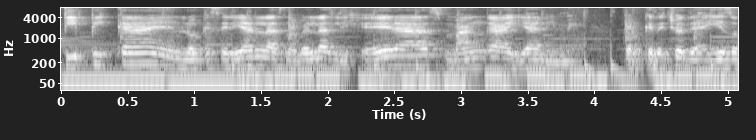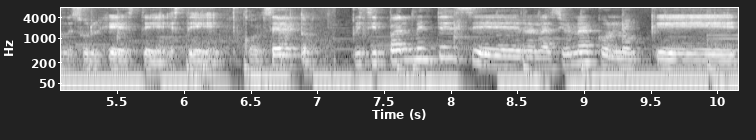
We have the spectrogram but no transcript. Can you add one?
típica en lo que serían las novelas ligeras, manga y anime porque de hecho de ahí es donde surge este, este concepto. Principalmente se relaciona con lo que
